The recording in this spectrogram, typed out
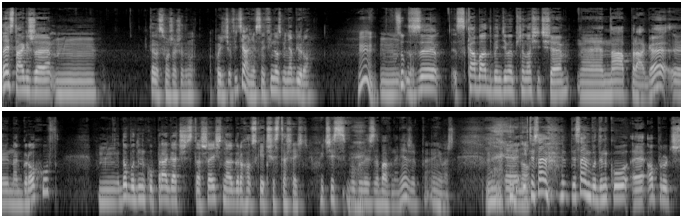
to jest tak, że mm, teraz można tym powiedzieć oficjalnie. Senfino zmienia biuro. Hmm, mm, super. Z, z Kabat będziemy przenosić się e, na Pragę, e, na Grochów, mm, do budynku Praga 306 na Grochowskiej 306. Which jest w ogóle zabawne, nie? Że, no, nieważne. E, no. I w tym samym, w tym samym budynku oprócz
